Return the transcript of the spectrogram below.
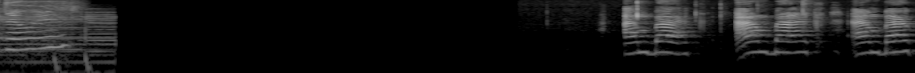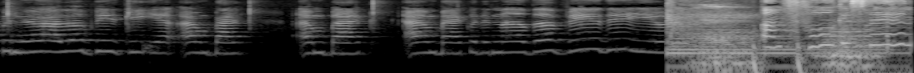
y'all doing? I'm back. I'm back. I'm back with another video. I'm back. I'm back. I'm back with another video. I'm focusing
